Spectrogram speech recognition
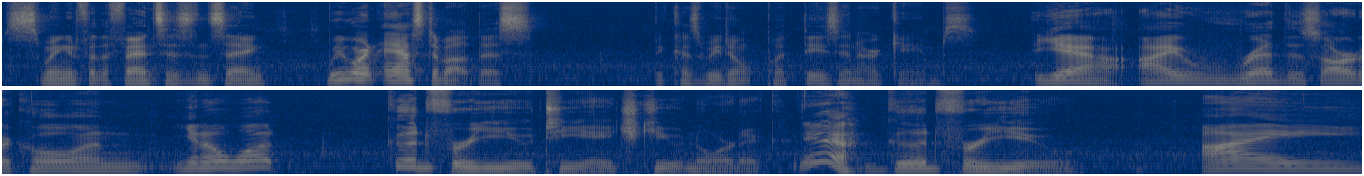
swinging for the fences and saying, We weren't asked about this because we don't put these in our games. Yeah, I read this article and you know what? Good for you, THQ Nordic. Yeah. Good for you. I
